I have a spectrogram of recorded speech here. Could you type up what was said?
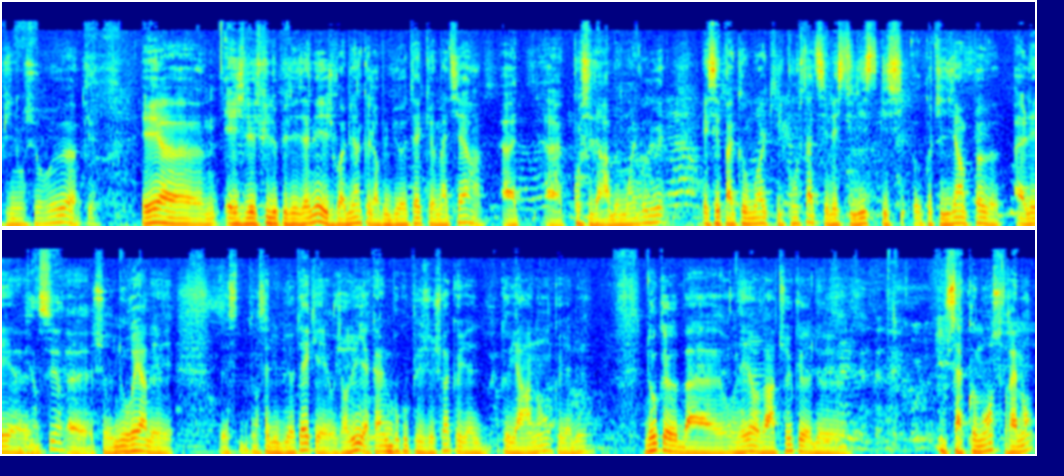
pignon, sur, eux. Et, et, je les suis depuis des années et je vois bien que leur bibliothèque matière a, considérablement évolué. Et c'est pas que moi qui le constate, c'est les stylistes qui au quotidien peuvent aller se nourrir des, dans cette bibliothèque. Et aujourd'hui, il y a quand même beaucoup plus de choix qu'il y, y, a un an, qu'il y a deux ans. Donc bah, on est dans un truc de, où ça commence vraiment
